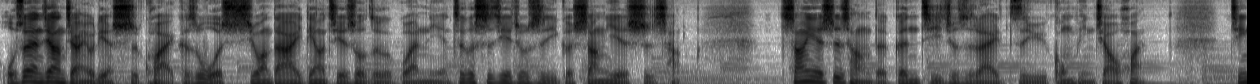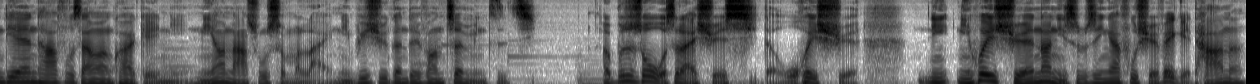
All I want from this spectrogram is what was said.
我虽然这样讲有点市侩，可是我希望大家一定要接受这个观念。这个世界就是一个商业市场。商业市场的根基就是来自于公平交换。今天他付三万块给你，你要拿出什么来？你必须跟对方证明自己，而不是说我是来学习的，我会学。你你会学，那你是不是应该付学费给他呢？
